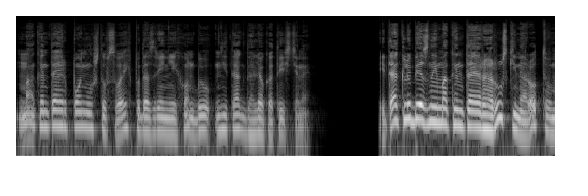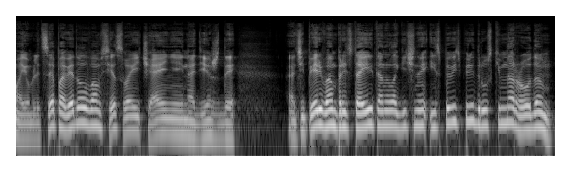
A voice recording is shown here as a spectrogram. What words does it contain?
Макентайр понял, что в своих подозрениях он был не так далек от истины. Итак, любезный Макентайр, русский народ в моем лице поведал вам все свои чаяния и надежды. А теперь вам предстоит аналогичная исповедь перед русским народом.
